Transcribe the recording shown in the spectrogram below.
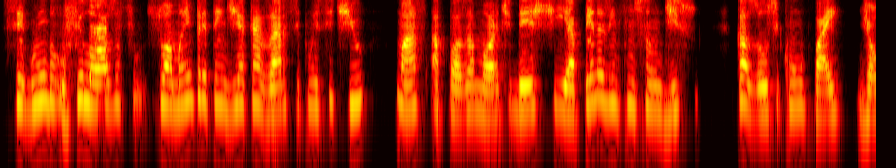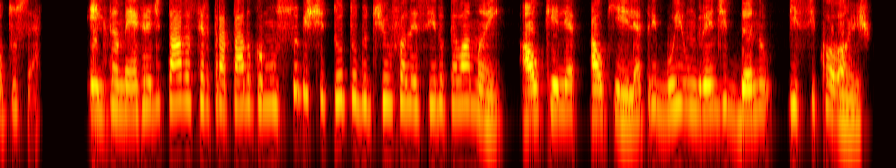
Segundo o filósofo, sua mãe pretendia casar-se com esse tio, mas após a morte deste, e apenas em função disso, casou-se com o pai de Althusser. Ele também acreditava ser tratado como um substituto do tio falecido pela mãe, ao que ele, ao que ele atribui um grande dano psicológico.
